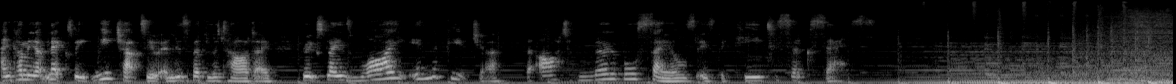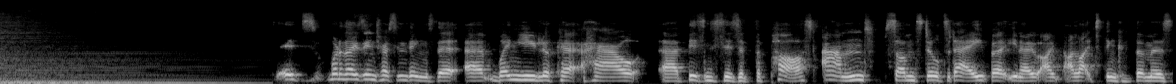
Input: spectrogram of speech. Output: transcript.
And coming up next week, we chat to Elizabeth Latardo, who explains why in the future the art of noble sales is the key to success. It's one of those interesting things that um, when you look at how uh, businesses of the past and some still today, but you know, I, I like to think of them as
